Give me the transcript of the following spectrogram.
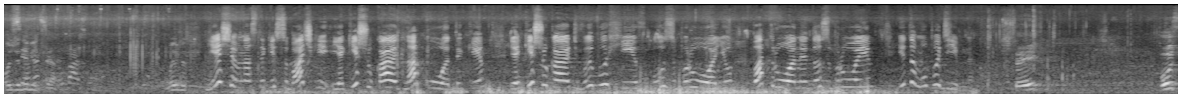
Отже, дивіться. Ми вже Є ще в нас такі собачки, які шукають наркотики, які шукають вибухівку, зброю, патрони до зброї і тому подібне. Стей. Пуск.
